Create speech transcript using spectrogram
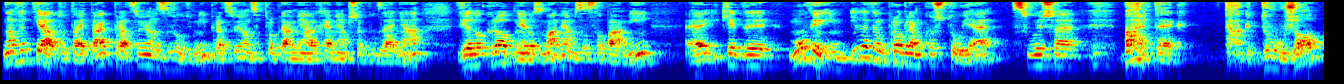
Nawet ja tutaj, tak, pracując z ludźmi, pracując w programie Alchemia Przebudzenia, wielokrotnie rozmawiam z osobami e, i kiedy mówię im, ile ten program kosztuje, słyszę, Bartek, tak dużo?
